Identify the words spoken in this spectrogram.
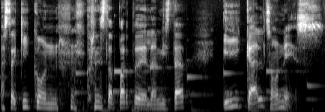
hasta aquí con, con esta parte de la amistad y calzones.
